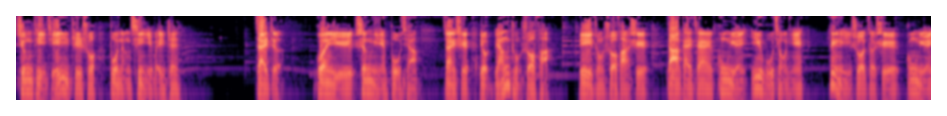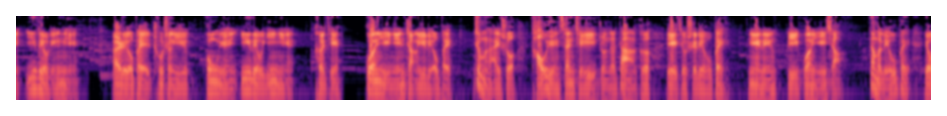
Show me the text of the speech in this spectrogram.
兄弟结义之说不能信以为真。再者，关羽生年不详，但是有两种说法：一种说法是大概在公元一五九年，另一说则是公元一六零年，而刘备出生于公元一六一年。可见关羽年长于刘备。这么来说，桃园三结义中的大哥，也就是刘备。年龄比关羽小，那么刘备又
